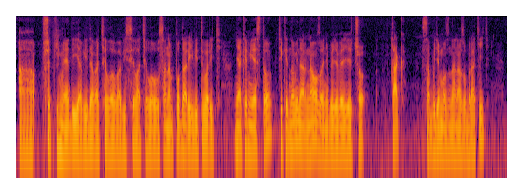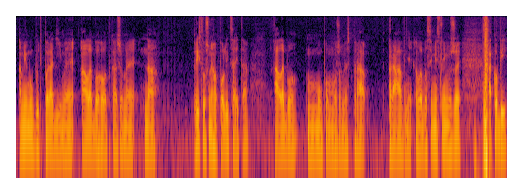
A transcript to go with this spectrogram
a všetkých médií a vydavateľov a vysielateľov sa nám podarí vytvoriť nejaké miesto, kde keď novinár naozaj nebude vedieť čo, tak sa bude môcť na nás obratiť a my mu buď poradíme, alebo ho odkážeme na príslušného policajta, alebo mu pomôžeme správ- právne. Lebo si myslím, že akoby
